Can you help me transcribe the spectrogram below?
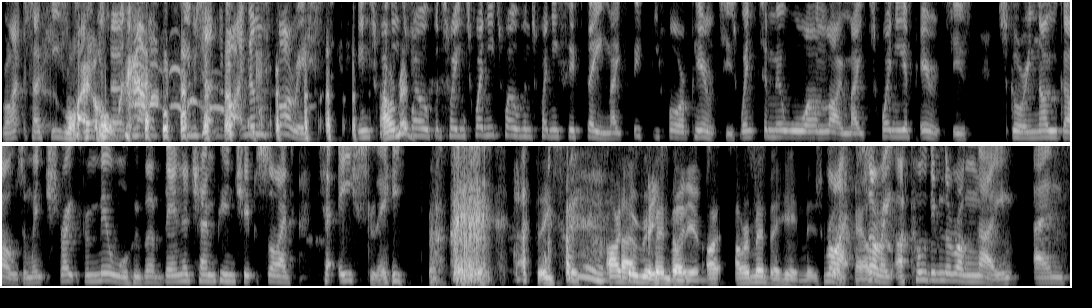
right? So he's Whitehawk. He was, uh, he was at Nottingham Forest in 2012. Between 2012 and 2015, made 54 appearances. Went to Millwall on loan, made 20 appearances, scoring no goals, and went straight from Millwall, who were then a Championship side, to Eastleigh. Eastleigh. I That do remember. volumes. I, I remember him. It was Right, sorry, I called him the wrong name, and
